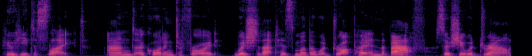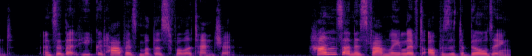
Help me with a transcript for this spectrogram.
who he disliked, and, according to Freud, wished that his mother would drop her in the bath so she would drown, and so that he could have his mother's full attention. Hans and his family lived opposite a building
